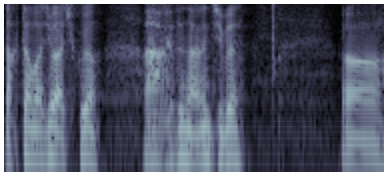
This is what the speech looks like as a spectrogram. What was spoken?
낙담하지 마시고요. 아, 그래도 나는 집에, 어,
